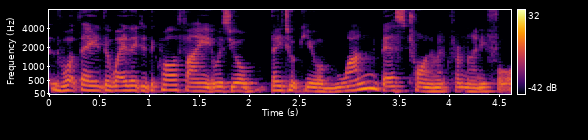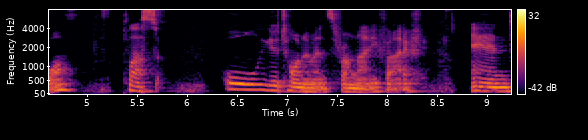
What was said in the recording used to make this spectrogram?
what they the way they did the qualifying, it was your they took your one best tournament from '94 plus all your tournaments from '95 And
